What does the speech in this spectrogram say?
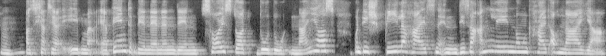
Mhm. Also ich hatte ja eben erwähnt, wir nennen den Zeus dort Dodo Naios und die Spiele heißen in dieser Anlehnung halt auch Naya.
